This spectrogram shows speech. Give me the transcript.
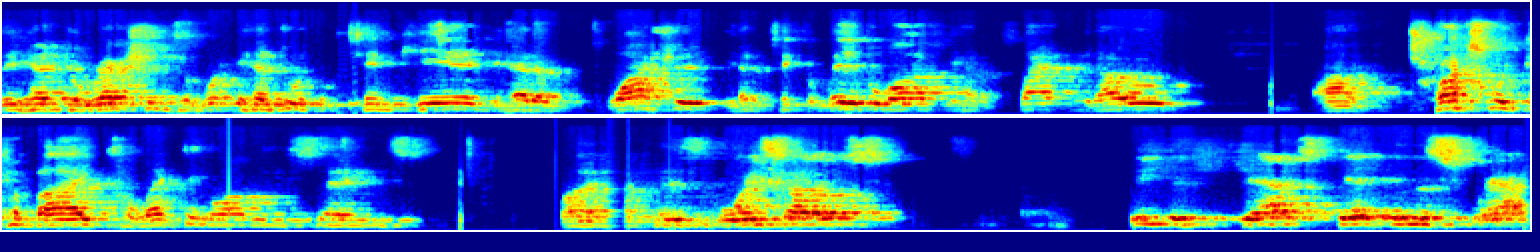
They had directions of what you had to do with the tin can. You had to wash it, you had to take the label off, you had to flatten it out. Uh, trucks would come by collecting all these things. But his Boy Scouts, beat the Jets, get in the scrap.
